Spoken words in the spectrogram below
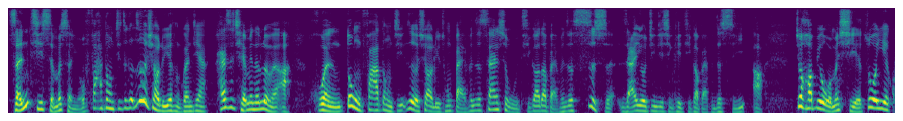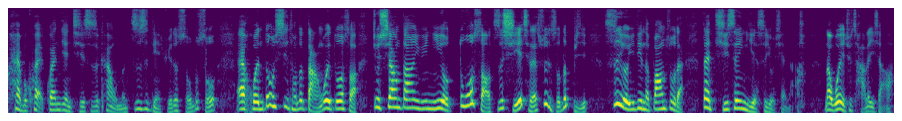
整体什么省油？发动机这个热效率也很关键啊。还是前面的论文啊，混动发动机热效率从百分之三十五提高到百分之四十，燃油经济性可以提高百分之十一啊。就好比我们写作业快不快，关键其实是看我们知识点学的熟不熟。哎，混动系统的档位多少，就相当于你有多少支写起来顺手的笔，是有一定的帮助的，但提升也是有限的啊。那我也去查了一下啊，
